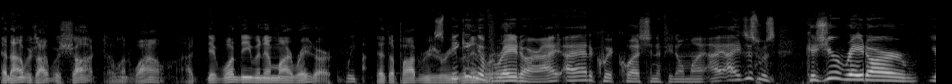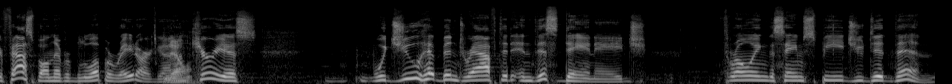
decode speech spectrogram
And I was I was shocked. I went, "Wow!" I, it wasn't even in my radar that the Padres were even Speaking of radar, I, I had a quick question, if you don't mind. I, I just was because your radar, your fastball never blew up a radar gun. No. I'm curious. Would you have been drafted in this day and age, throwing the same speed you did then,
